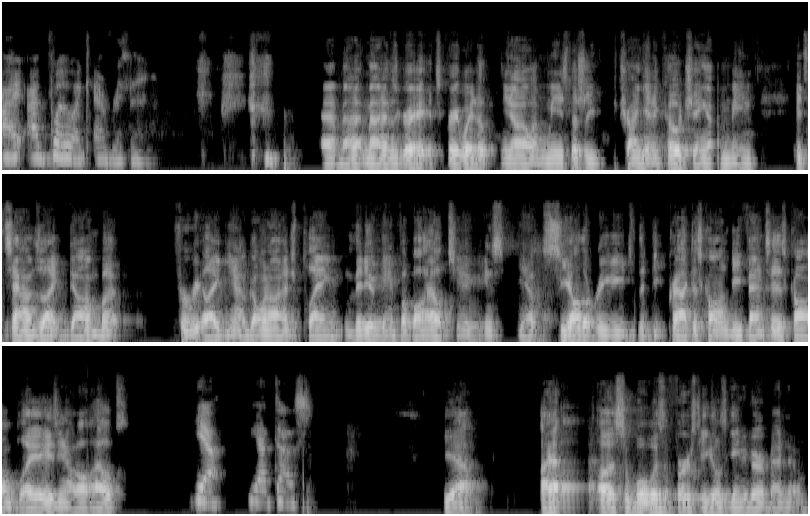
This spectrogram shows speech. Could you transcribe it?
I I play like everything. Uh, Madden, Madden's great. It's a great way to, you know, I mean, especially if you try and get into coaching. I mean, it sounds like dumb, but for re- like, you know, going on and just playing video game football helps. You know, you can, you know, see all the reads, the deep practice, calling defenses, calling plays, you know, it all helps. Yeah, yeah, it does. Yeah. I, uh, so what was the first Eagles game you've ever been to?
